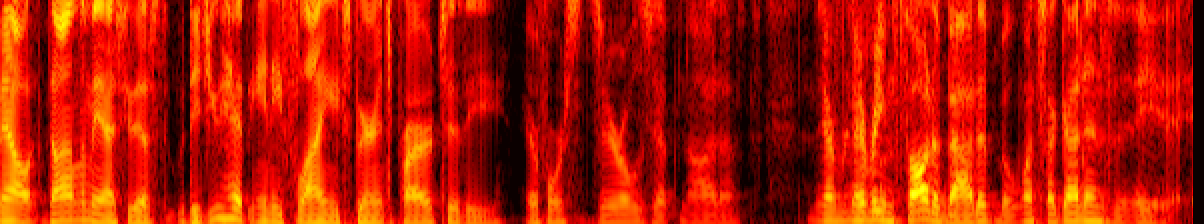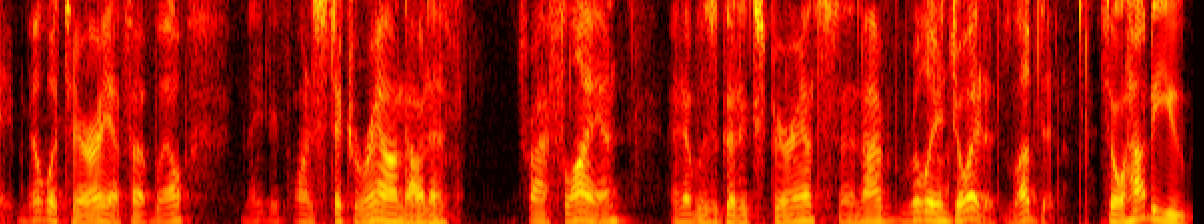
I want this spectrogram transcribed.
Now, Don, let me ask you this: Did you have any flying experience prior to the Air Force? Zero zip nada. Never, never even thought about it. But once I got into the eh, military, I thought, well, maybe if I want to stick around, I ought to try flying. And it was a good experience, and I really enjoyed it. Loved it. So, how do you?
